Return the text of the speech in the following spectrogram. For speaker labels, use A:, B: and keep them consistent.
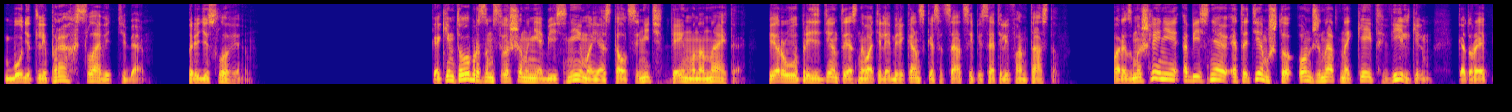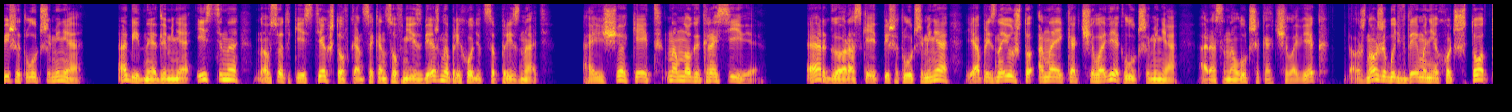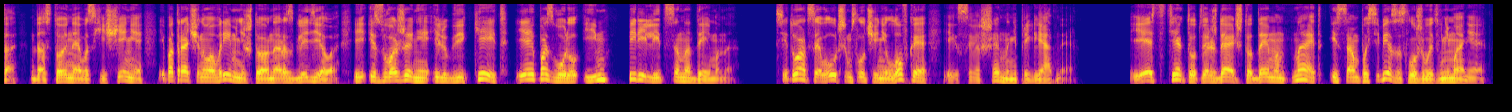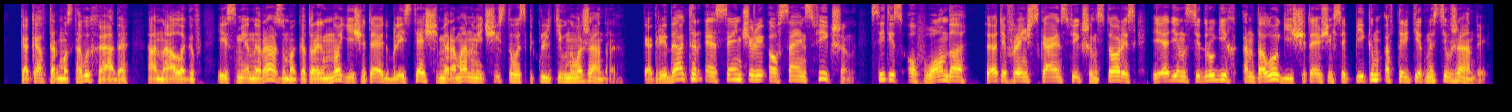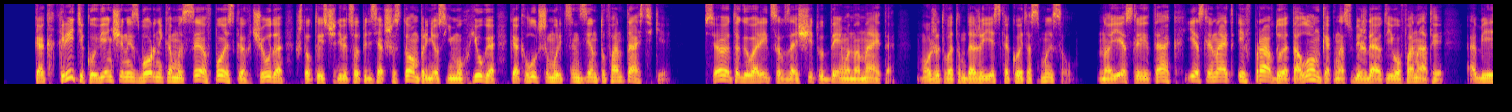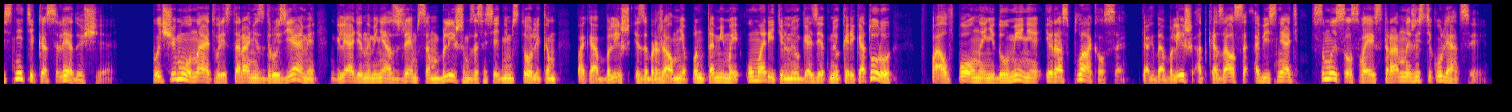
A: Будет ли прах славить тебя? Предисловие. Каким-то образом совершенно необъяснимо я стал ценить Дэймона Найта, первого президента и основателя Американской ассоциации писателей-фантастов. По размышлении объясняю это тем, что он женат на Кейт Вильгельм, которая пишет лучше меня. Обидная для меня истина, но все-таки из тех, что в конце концов неизбежно приходится признать. А еще Кейт намного красивее. Эрго, раз Кейт пишет лучше меня, я признаю, что она и как человек лучше меня, а раз она лучше как человек, должно же быть в Дэймоне хоть что-то, достойное восхищения и потраченного времени, что она разглядела, и из уважения и любви Кейт я и позволил им перелиться на Дэймона. Ситуация в лучшем случае неловкая и совершенно неприглядная. Есть те, кто утверждает, что Дэймонд Найт и сам по себе заслуживает внимания — как автор «Мостовых ада», «Аналогов» и «Смены разума», которые многие считают блестящими романами чистого спекулятивного жанра. Как редактор «A Century of Science Fiction», «Cities of Wonder», 30 French Science Fiction Stories и 11 других антологий, считающихся пиком авторитетности в жанре. Как критику, венчанный сборником эссе «В поисках чуда», что в 1956-м принес ему Хьюга как лучшему рецензенту фантастики. Все это говорится в защиту Дэймона Найта, может, в этом даже есть какой-то смысл. Но если и так, если Найт и вправду эталон, как нас убеждают его фанаты, объясните-ка следующее. Почему Найт в ресторане с друзьями, глядя на меня с Джеймсом Блишем за соседним столиком, пока Блиш изображал мне пантомимой уморительную газетную карикатуру, впал в полное недоумение и расплакался, когда Блиш отказался объяснять смысл своей странной жестикуляции?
